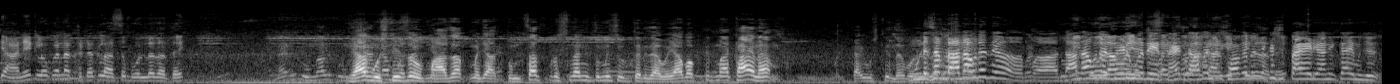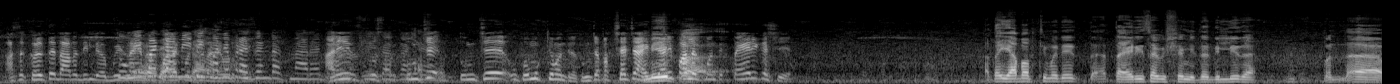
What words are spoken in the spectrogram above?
ते अनेक लोकांना खटकलं असं बोललं जात आहे ह्या गोष्टीचं माझा म्हणजे तुमचाच प्रश्न आणि तुम्हीच उत्तर द्यावं. या बाबतीत मला काय ना काही गोष्टी न मुंडे बोलल्या साहेब दादा उद्या ते, अं, दादा उद्या बोलावं बीडमध्ये येत आहेत दादांच्या स्वागताची कशी. तयारी आणि काय म्हणजे असं कळतंय दादा दिल्ली बीडला तुम्ही पण त्या. प्रेझेंट असणार आहात. आणि तुमचे तुमचे उपमुख्यमंत्री तुमच्या पक्षाचे आहेत मी आणि पालकमंत्री. तयारी कशी आहे? आता या बाबतीमध्ये त- तयारीचा विषय मी तर दिल्लीत आहे. पण अ,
